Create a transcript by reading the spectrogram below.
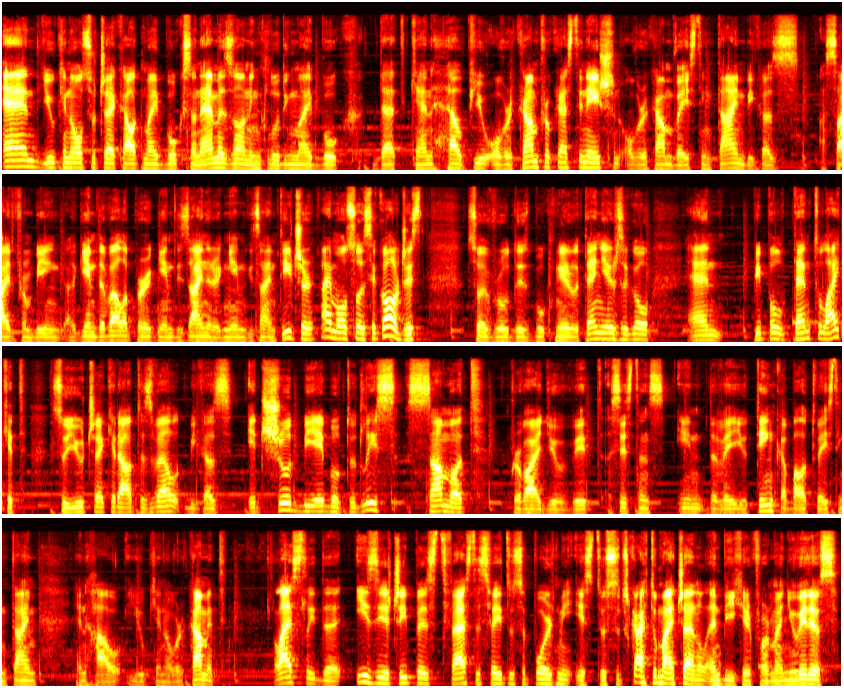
and you can also check out my books on Amazon, including my book that can help you overcome procrastination, overcome wasting time, because aside from being a game developer, game designer, and game design teacher, I'm also a psychologist. So I wrote this book nearly 10 years ago, and people tend to like it. So you check it out as well, because it should be able to at least somewhat provide you with assistance in the way you think about wasting time and how you can overcome it. Lastly, the easiest, cheapest, fastest way to support me is to subscribe to my channel and be here for my new videos.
